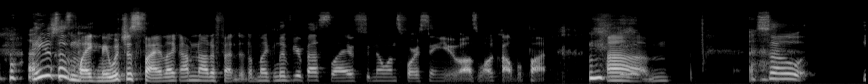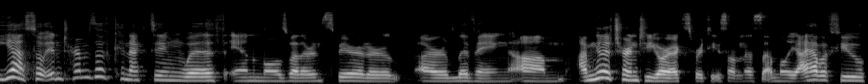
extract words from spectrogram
he just doesn't like me, which is fine. Like I'm not offended. I'm like live your best life. No one's forcing you, Oswald Cobblepot. Um, so yeah so in terms of connecting with animals whether in spirit or or living um, i'm going to turn to your expertise on this emily i have a few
